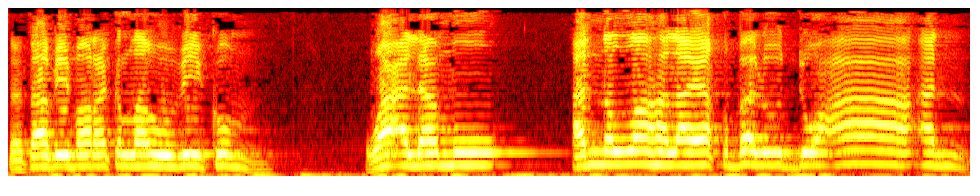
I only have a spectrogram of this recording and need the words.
Tetapi barakallahu fikum wa'lamu anna Allah la yaqbalu du'aan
